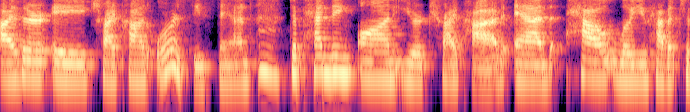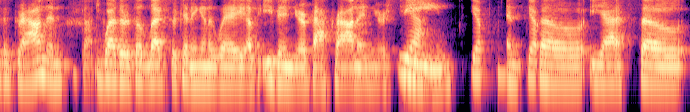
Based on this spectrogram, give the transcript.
either a tripod or a C stand, mm. depending on your tripod and how low you have it to the ground and gotcha. whether the legs are getting in the way of even your background and your scene. Yeah. Yep. And yep. so, yeah, so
